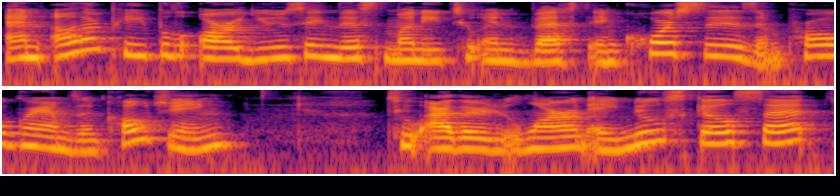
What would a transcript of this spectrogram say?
And other people are using this money to invest in courses and programs and coaching to either learn a new skill set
